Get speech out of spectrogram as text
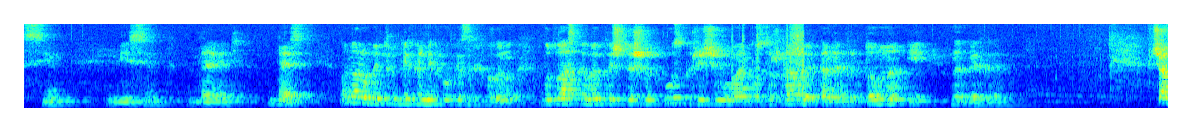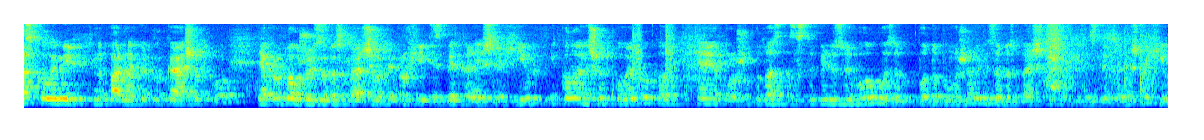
сім, вісім, дев'ять, десять. Вона робить три дихальних рухи за хвилину. Будь ласка, викличте швидку, скажіть, що ми маємо постраждалу, яка непритомна і не дихає. В час, коли мій напарник викликає швидку, я продовжую забезпечувати прохідність дихальних шляхів. І коли він швидку викликав, я її прошу, будь ласка, застабілізуй голову, допоможи мені забезпечити прохідність дихальних шляхів.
